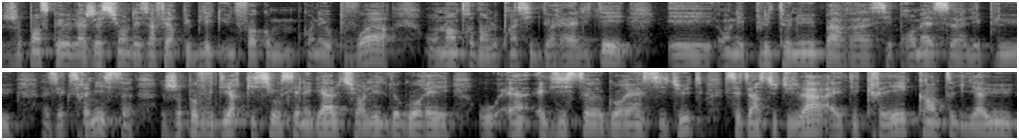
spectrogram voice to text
je pense que la gestion des affaires publiques, une fois qu'on est au pouvoir, on entre dans le principe de réalité et on n'est plus tenu par ces euh, promesses les plus extrémistes. Je peux vous dire qu'ici au Sénégal, sur l'île de Gorée, où existe Gorée Institute, cet institut-là a été créé quand il y a eu,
